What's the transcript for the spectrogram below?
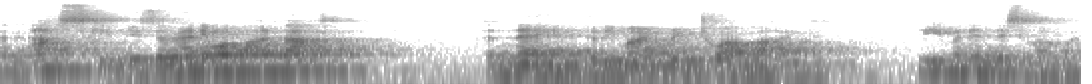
and ask Him, is there anyone like that? A name that He might bring to our mind, even in this moment.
